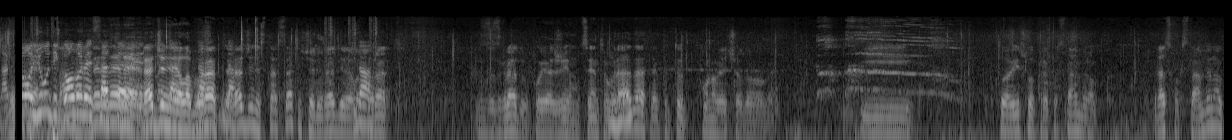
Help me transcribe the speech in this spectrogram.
Dakle, to ljudi govore ne, sa ne, ne, terenima, rađen je elaborat, rađen je radio elaborat za zgradu u kojoj ja živim u centru Mhm. grada, dakle to je puno veće od ovoga. I to je išlo preko stambenog, gradskog stambenog,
